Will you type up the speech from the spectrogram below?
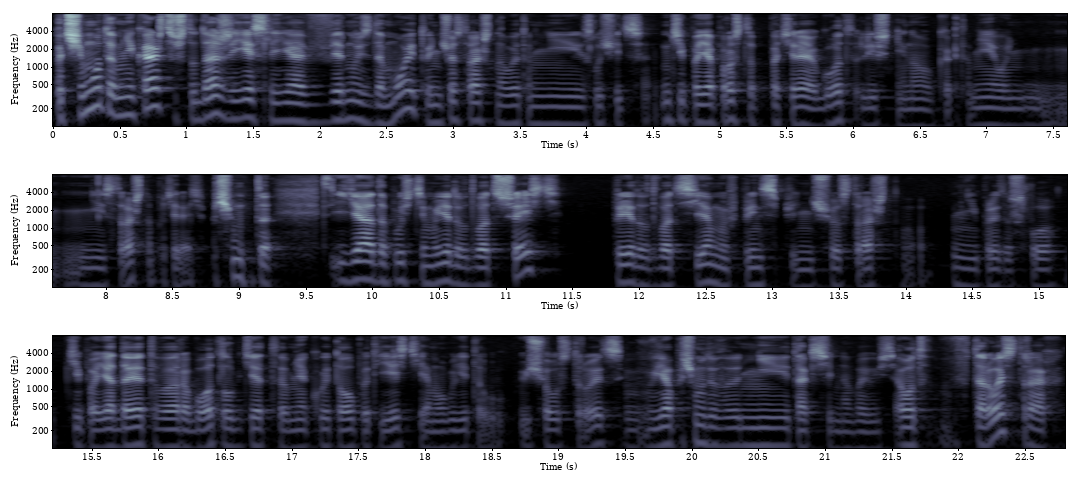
Почему-то мне кажется, что даже если я вернусь домой, то ничего страшного в этом не случится. Ну, типа, я просто потеряю год лишний, но как-то мне его не страшно потерять. Почему-то я, допустим, уеду в 26, приеду в 27, и, в принципе, ничего страшного не произошло. Типа, я до этого работал где-то, у меня какой-то опыт есть, я могу где-то еще устроиться. Я почему-то не так сильно боюсь. А вот второй страх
